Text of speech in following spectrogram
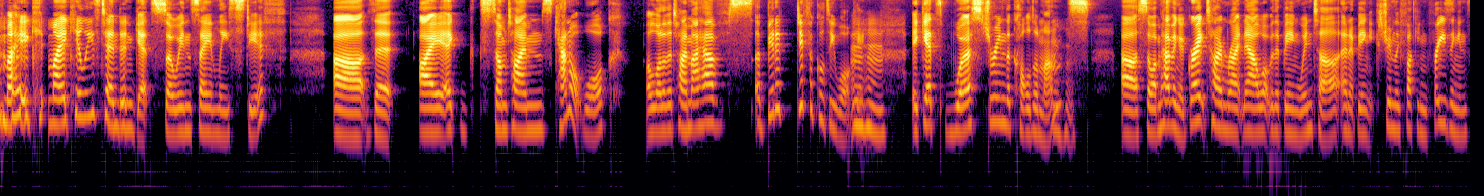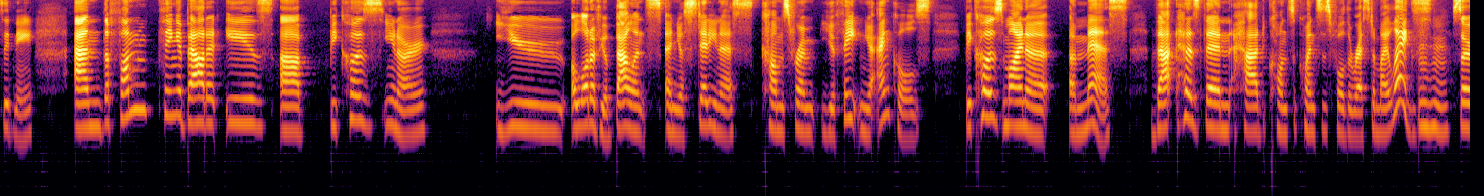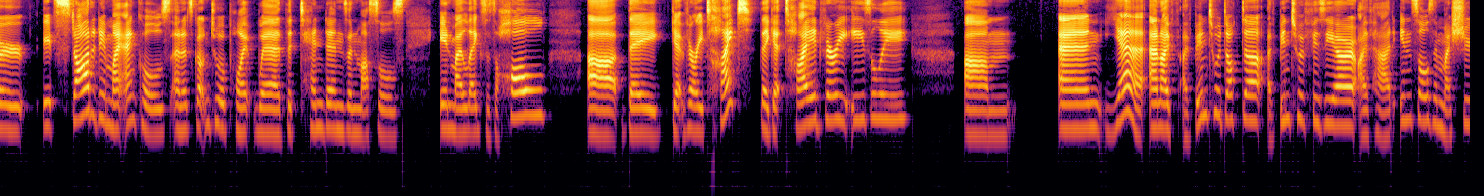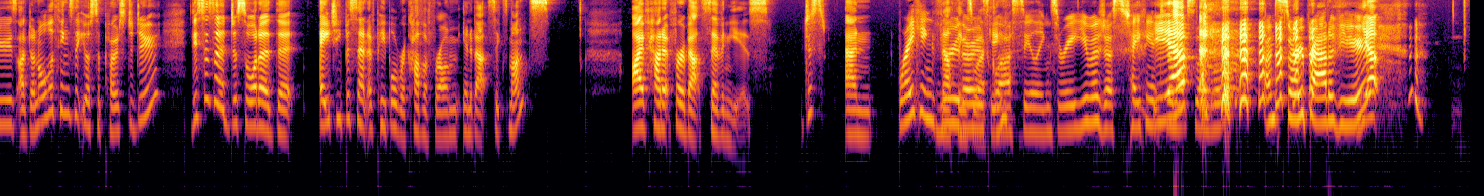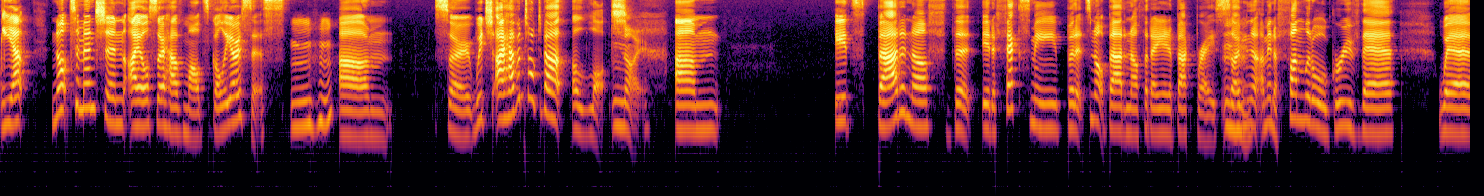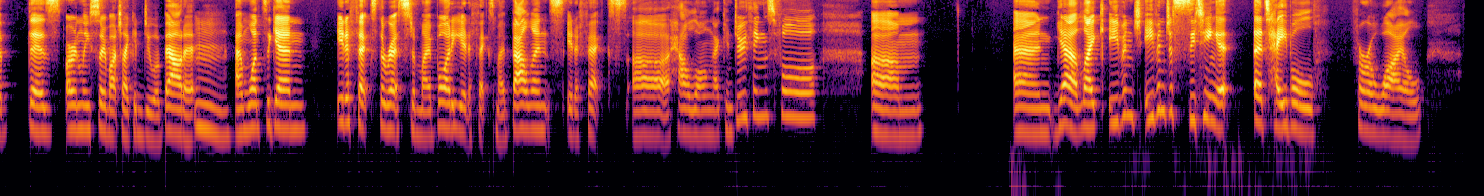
my my achilles tendon gets so insanely stiff uh that i uh, sometimes cannot walk a lot of the time I have a bit of difficulty walking. Mhm. It gets worse during the colder months. Uh, so I'm having a great time right now, what with it being winter and it being extremely fucking freezing in Sydney. And the fun thing about it is uh, because, you know, you a lot of your balance and your steadiness comes from your feet and your ankles. Because mine are a mess that has then had consequences for the rest of my legs. Mhm. so it started in my ankles and it's gotten to a point where the tendons and muscles in my legs as a whole uh, they get very tight they get tired very easily. Um, and yeah, and I've I've been to a doctor, I've been to a physio, I've had insoles in my shoes, I've done all the things that you're supposed to do. This is a disorder that 80% of people recover from in about 6 months. I've had it for about 7 years. Just And breaking through those working. glass ceilings, Ree. You were just taking it to yep. the next level. I'm so proud of you. yep. Yep. Not to mention I also have mild scoliosis. Mm-hmm. Um so which I haven't talked about a lot. No. Um, it's bad enough that it affects me, but it's not bad enough that I need a back brace. So I'm Mhm. in a, I'm in a fun little groove there, where there's only so much I can do about it. Mm. And once again, it affects the rest of my body. It affects my balance. It affects uh, how long I can do things for. Um, and yeah, like even even just sitting at a table for a while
